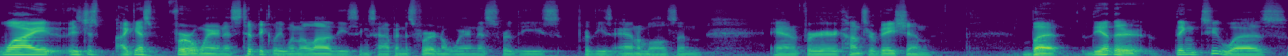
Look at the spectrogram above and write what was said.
why it's just i guess for awareness. Typically when a lot of these things happen it's for an awareness for these for these animals and and for conservation. But the other thing too was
